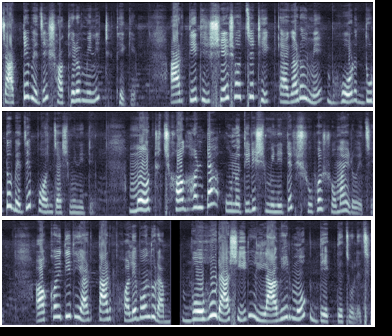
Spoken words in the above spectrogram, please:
চারটে বেজে সতেরো মিনিট থেকে। আর তিথি শেষ হচ্ছে ঠিক এগারোই মে ভোর দুটো বেজে পঞ্চাশ মিনিটে। মোট ছ ঘণ্টা উনতিরিশ মিনিটের শুভ সময় রয়েছে। অক্ষয় তৃতীয়ার তার ফলে বন্ধুরা বহু রাশির লাভের মুখ দেখতে চলেছে।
